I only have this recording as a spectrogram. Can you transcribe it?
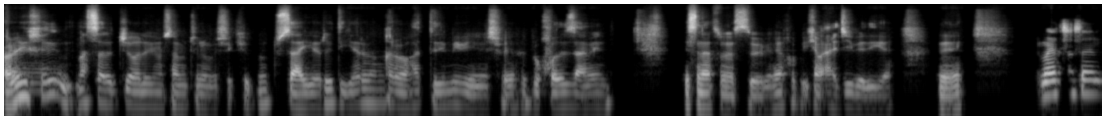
آره این خیلی مسئله جالبی مثلا می‌تونه باشه که تو سیاره دیگه رو انقدر راحت داری میبینیش رو خود زمین کسی نتونسته ببینه. خب یکم عجیبه دیگه. یعنی مخصوصا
